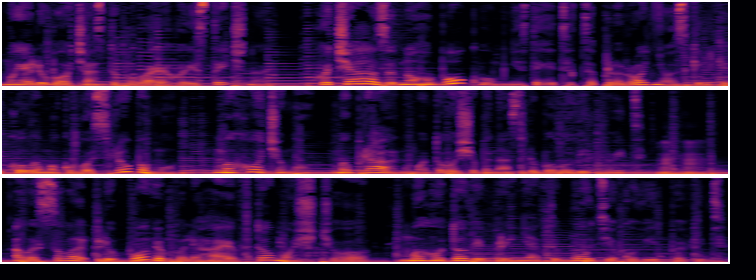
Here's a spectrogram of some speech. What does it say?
Моя любов часто буває егоїстичною. Хоча з одного боку, мені здається, це природньо, оскільки коли ми когось любимо, ми хочемо, ми прагнемо того, щоб нас любили у відповідь. Мгм. Але сила любові полягає в тому, що ми готові прийняти будь-яку відповідь.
